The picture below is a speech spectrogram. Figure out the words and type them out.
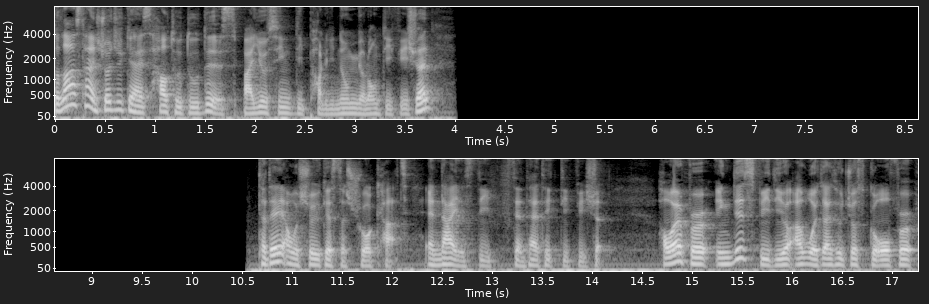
So last time I showed you guys how to do this by using the polynomial long division. Today I will show you guys the shortcut, and that is the synthetic division. However, in this video, I would like to just go over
